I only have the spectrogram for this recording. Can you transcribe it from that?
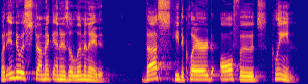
but into his stomach and is eliminated? Thus he declared all foods clean.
